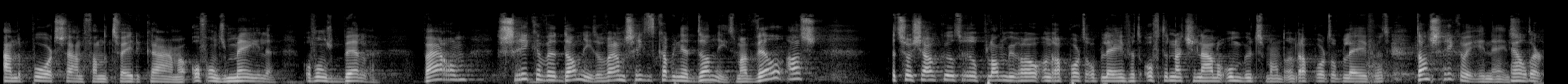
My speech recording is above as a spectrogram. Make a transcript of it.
aan de poort staan van de Tweede Kamer, of ons mailen, of ons bellen. Waarom schrikken we dan niet? Of waarom schrikt het kabinet dan niet? Maar wel als het Sociaal Cultureel Planbureau een rapport oplevert, of de Nationale Ombudsman een rapport oplevert, dan schrikken we ineens. Helder.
